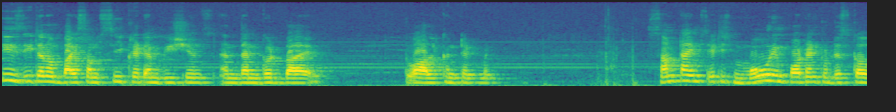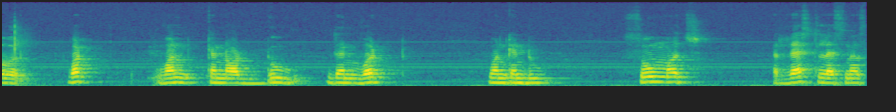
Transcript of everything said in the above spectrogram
He is eaten up by some secret ambitions and then goodbye to all contentment. Sometimes it is more important to discover what one cannot do than what one can do. So much restlessness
